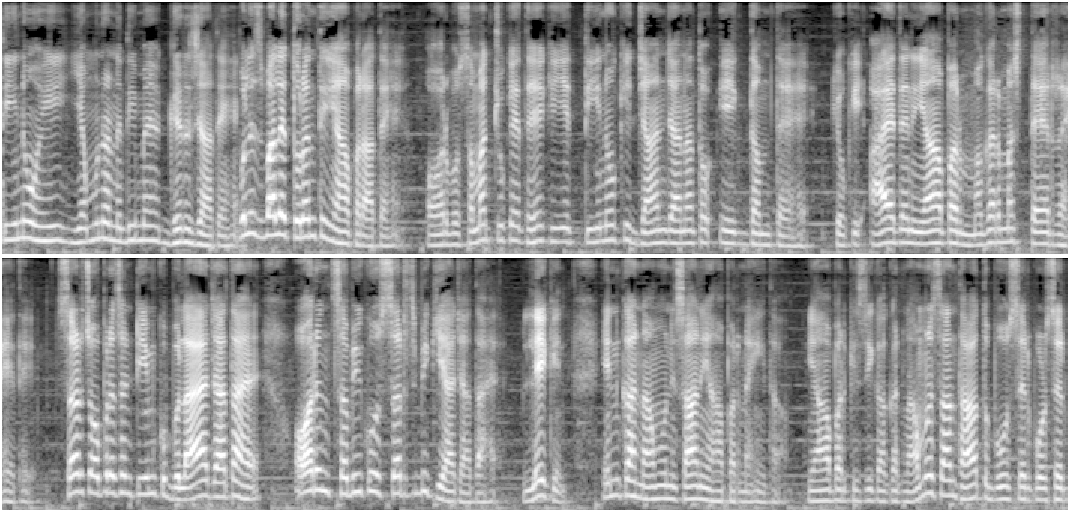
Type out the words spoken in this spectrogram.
तीनों ही यमुना नदी में गिर जाते हैं। पुलिस वाले तुरंत ही यहाँ पर आते हैं और वो समझ चुके थे कि ये तीनों की जान जाना तो एकदम तय है, क्योंकि आए दिन यहाँ पर मगरमच्छ तैर रहे थे। सर्च ऑपरेशन टीम को बुलाया जाता है और इन सभी को सर्च भी किया जाता है। लेकिन इनका नामो निशान यहाँ पर नहीं था। यहाँ पर किसी का अगर नामो निशान था तो वो सिर्फ़ और सिर्फ़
